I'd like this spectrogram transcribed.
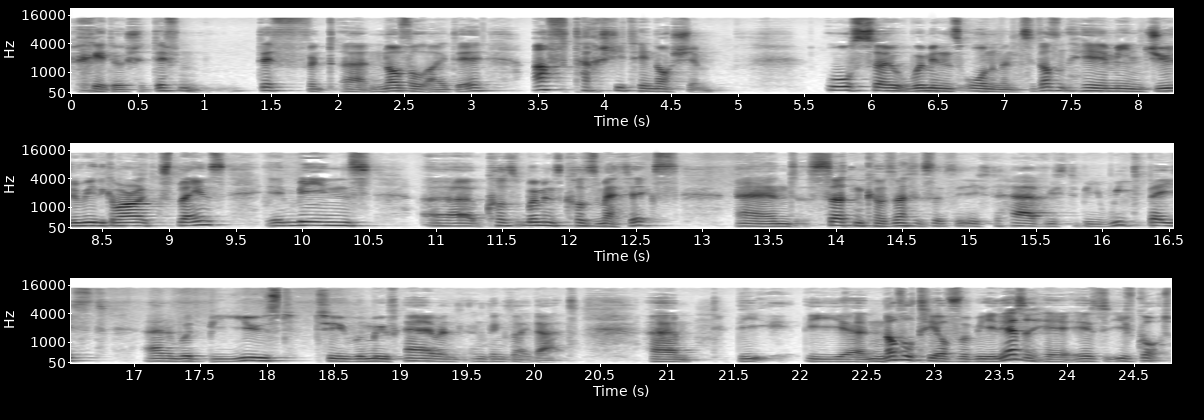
chidush, a different, different uh, novel idea, af tachshite noshim also women's ornaments. It doesn't here mean jewelry, the Gemara explains. It means uh, cos- women's cosmetics. And certain cosmetics that they used to have used to be wheat based and would be used to remove hair and, and things like that. Um, the the uh, novelty of Rabbi Eliezer here is you've got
